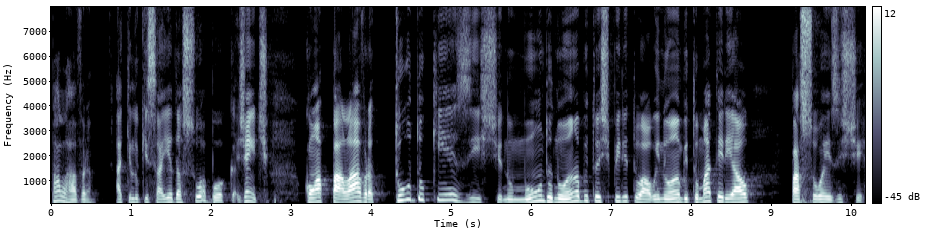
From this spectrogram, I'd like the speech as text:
palavra aquilo que saía da sua boca. Gente, com a palavra, tudo que existe no mundo, no âmbito espiritual e no âmbito material, passou a existir.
